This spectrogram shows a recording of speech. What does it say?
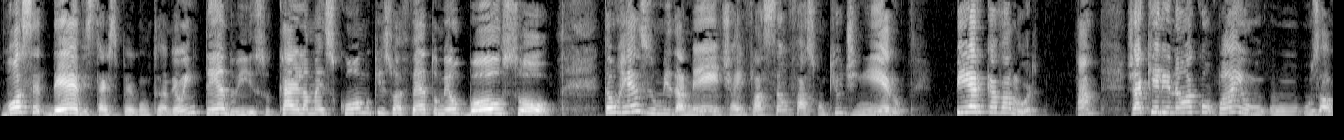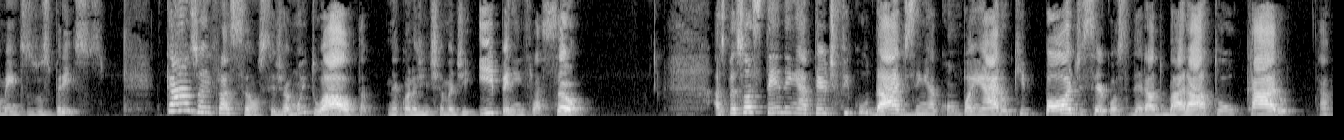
você deve estar se perguntando, eu entendo isso, Carla, mas como que isso afeta o meu bolso? Então, resumidamente, a inflação faz com que o dinheiro perca valor, tá? Já que ele não acompanha o, o, os aumentos dos preços. Caso a inflação seja muito alta, né, quando a gente chama de hiperinflação, as pessoas tendem a ter dificuldades em acompanhar o que pode ser considerado barato ou caro, tá?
